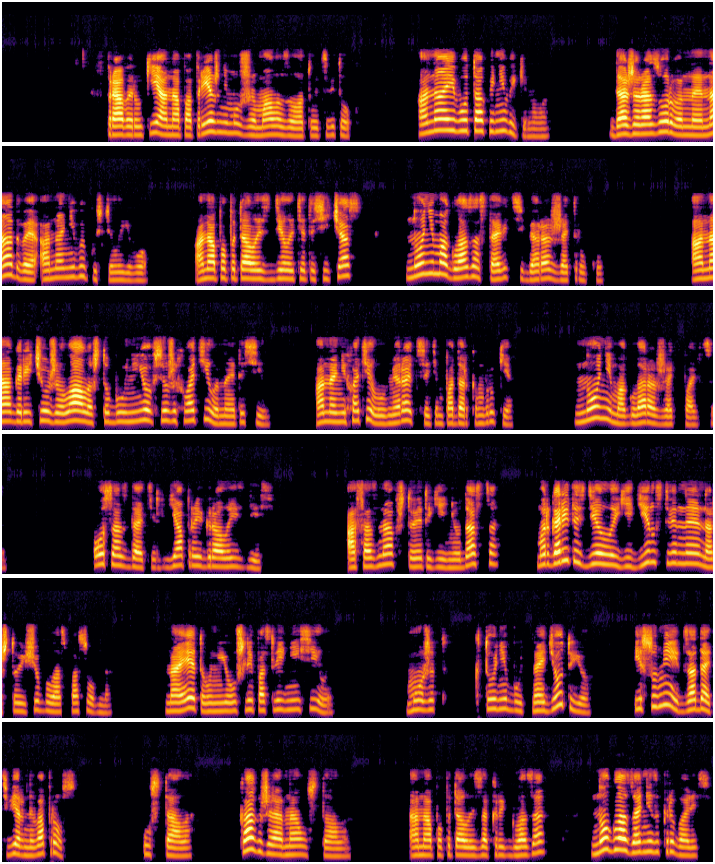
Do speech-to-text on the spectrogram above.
В правой руке она по-прежнему сжимала золотой цветок. Она его так и не выкинула. Даже разорванная надвое, она не выпустила его. Она попыталась сделать это сейчас, но не могла заставить себя разжать руку. Она горячо желала, чтобы у нее все же хватило на это сил. Она не хотела умирать с этим подарком в руке, но не могла разжать пальцы. О, Создатель, я проиграла и здесь. Осознав, что это ей не удастся, Маргарита сделала единственное, на что еще была способна. На это у нее ушли последние силы. Может, кто-нибудь найдет ее и сумеет задать верный вопрос? Устала. Как же она устала. Она попыталась закрыть глаза, но глаза не закрывались.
